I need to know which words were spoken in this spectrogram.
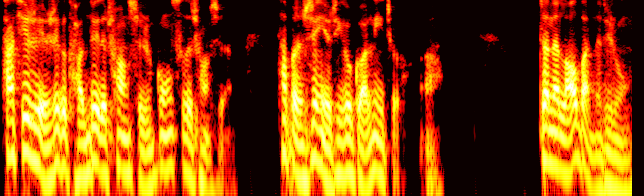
他其实也是这个团队的创始人，公司的创始人，他本身也是一个管理者啊，站在老板的这种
